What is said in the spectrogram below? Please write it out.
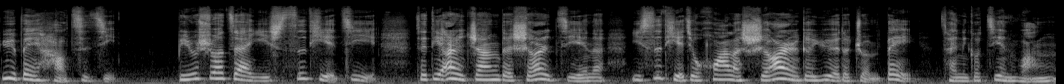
预备好自己。比如说，在以斯帖记，在第二章的十二节呢，以斯帖就花了十二个月的准备才能够见王。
